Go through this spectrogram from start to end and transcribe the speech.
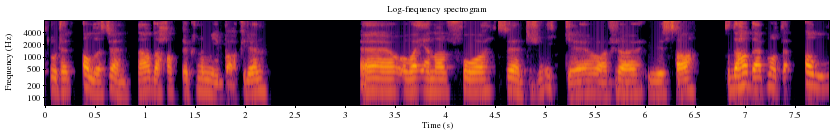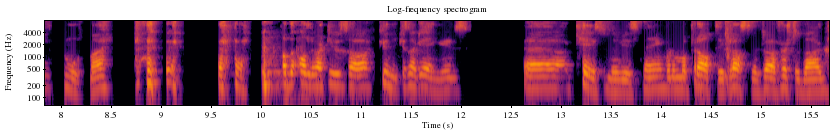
stort sett alle studentene hadde hatt økonomibakgrunn. Eh, og var en av få studenter som ikke var fra USA. Så da hadde jeg på en måte alt mot meg. hadde aldri vært i USA, kunne ikke snakke engelsk. Eh, Caseundervisning hvor du må prate i klassen fra første dag.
